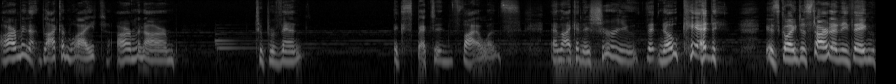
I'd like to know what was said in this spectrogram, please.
arm in black and white, arm in arm, to prevent expected violence. And I can assure you that no kid is going to start anything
